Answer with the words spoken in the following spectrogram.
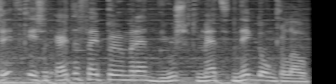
Dit is het RTV Purmerend Nieuws met Nick Donkelo.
